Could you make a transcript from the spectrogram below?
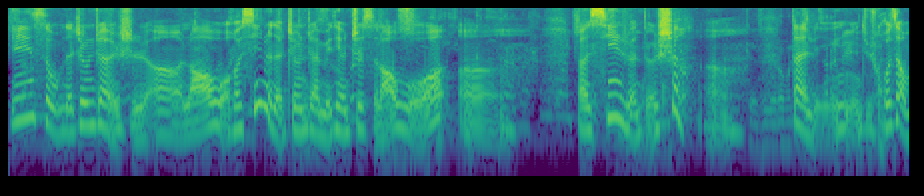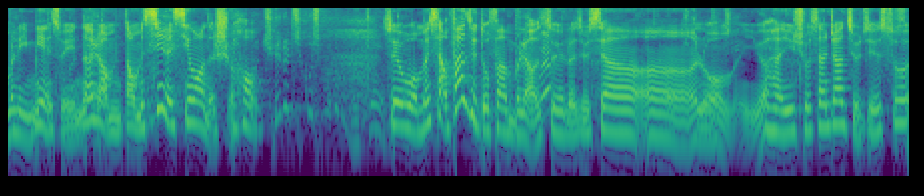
因此，我们的征战是呃老我和新人的征战，每天致死老我，嗯，让新人得胜啊，带领就是活在我们里面，所以那让我们当我们新人兴旺的时候，所以我们想犯罪都犯不了罪了，就像嗯罗约翰一书三章九节说，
